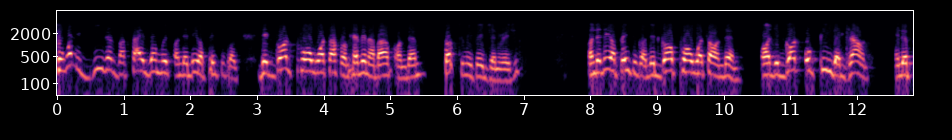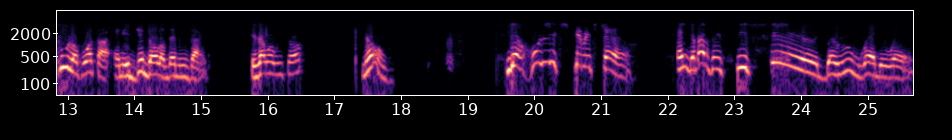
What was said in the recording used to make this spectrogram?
So, what did Jesus baptize them with on the day of Pentecost? Did God pour water from heaven above on them? Talk to me, faith generation. On the day of Pentecost, did God pour water on them? Or did God open the ground and a pool of water and he dipped all of them inside? Is that what we saw? No. The Holy Spirit fell. And the Bible says he filled the room where they were.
